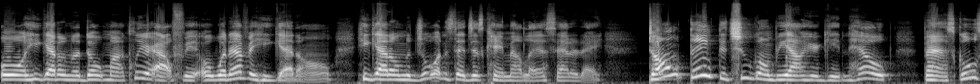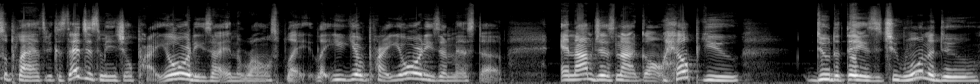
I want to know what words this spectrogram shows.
or he got on a dope Moncler outfit, or whatever he got on. He got on the Jordans that just came out last Saturday. Don't think that you're gonna be out here getting help buying school supplies because that just means your priorities are in the wrong place. Like you, your priorities are messed up, and I'm just not gonna help you do the things that you want to do,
